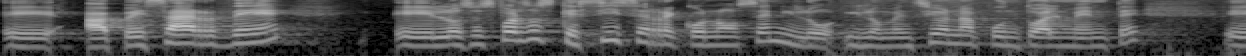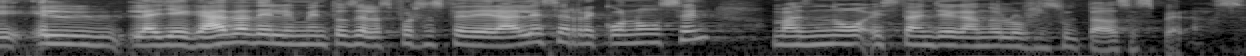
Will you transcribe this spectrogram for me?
eh, a pesar de eh, los esfuerzos que sí se reconocen y lo, y lo menciona puntualmente, eh, la llegada de elementos de las fuerzas federales se reconocen, mas no están llegando los resultados esperados.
